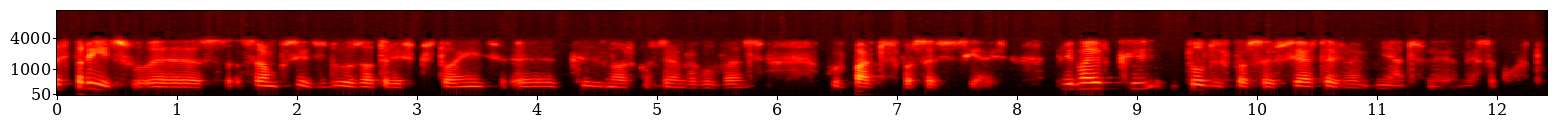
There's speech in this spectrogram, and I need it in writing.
Mas para isso uh, serão precisas duas ou três questões que nós consideramos relevantes por parte dos parceiros sociais. Primeiro, que todos os parceiros sociais estejam empenhados nesse acordo.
